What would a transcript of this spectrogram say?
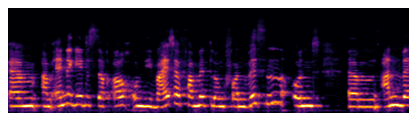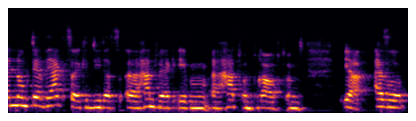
ähm, am Ende geht es doch auch um die Weitervermittlung von Wissen und ähm, Anwendung der Werkzeuge, die das äh, Handwerk eben äh, hat und braucht. Und ja, also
